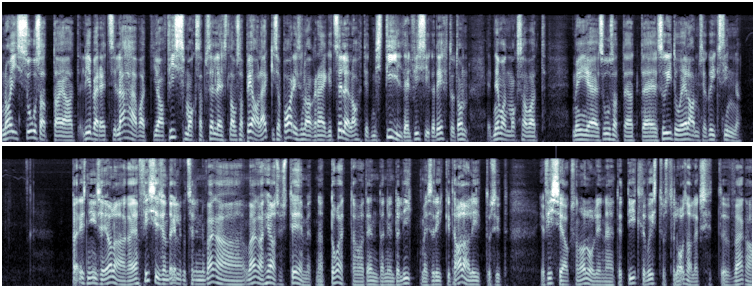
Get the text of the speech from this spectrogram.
naissuusatajad Liberetsi lähevad ja FIS maksab selle eest lausa peale, äkki sa paari sõnaga räägid selle lahti, et mis diil teil FIS-iga tehtud on, et nemad maksavad meie suusatajate sõidu, elamise, kõik sinna? päris nii see ei ole, aga jah, FIS-is on tegelikult selline väga, väga hea süsteem, et nad toetavad enda nii-öelda liikmesriikide alaliitusid ja FIS-i jaoks on oluline, et, et tiitlivõistlustel osaleksid väga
